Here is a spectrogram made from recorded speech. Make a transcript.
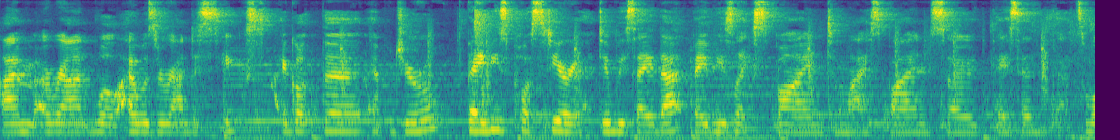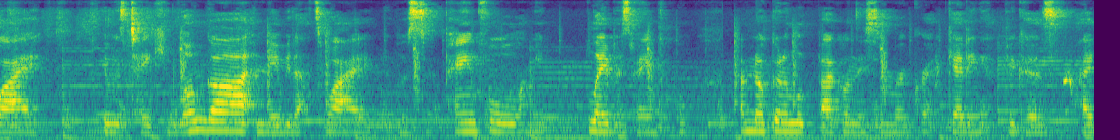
I'm around, well, I was around a six. I got the epidural. Baby's posterior. Did we say that? Baby's like spine to my spine. So they said that's why it was taking longer and maybe that's why it was so painful. I mean, labor's painful. I'm not going to look back on this and regret getting it because I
